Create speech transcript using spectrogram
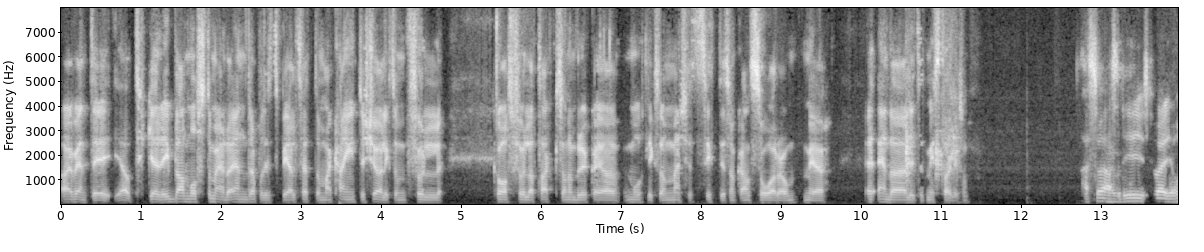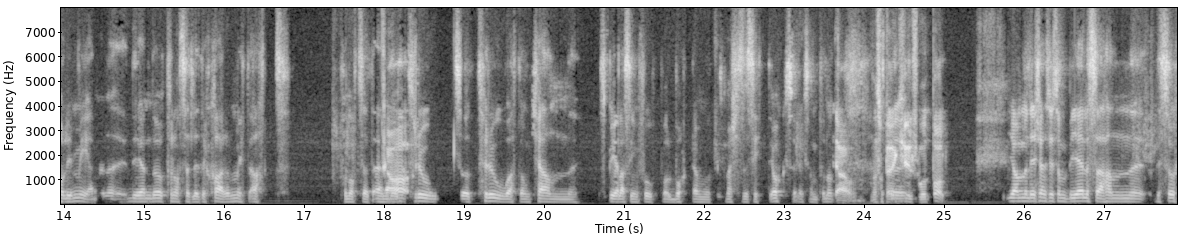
ja, jag vet inte, jag tycker ibland måste man ändå ändra på sitt spelsätt och man kan ju inte köra liksom full gas, full attack som de brukar göra mot liksom Manchester City som kan såra dem med ett enda litet misstag. Liksom. Alltså, alltså det är ju så, jag håller med, men det är ändå på något sätt lite charmigt att på något sätt ändå ja. tro, så tro att de kan spela sin fotboll borta mot Manchester City också. Liksom, på något. Ja, de spelar alltså, kul fotboll. Ja, men det känns ju som Bielsa, han, det såg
